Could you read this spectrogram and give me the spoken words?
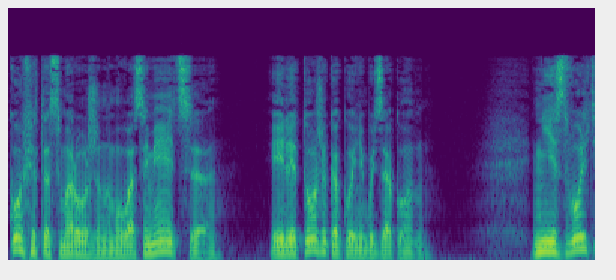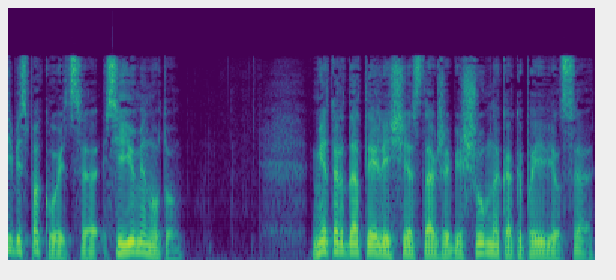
«Кофе-то с мороженым у вас имеется? Или тоже какой-нибудь закон?» «Не извольте беспокоиться, сию минуту». Метр до отеля исчез так же бесшумно, как и появился.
